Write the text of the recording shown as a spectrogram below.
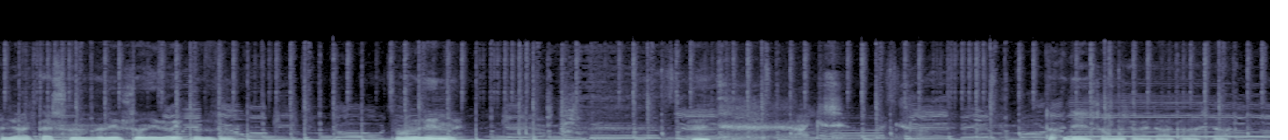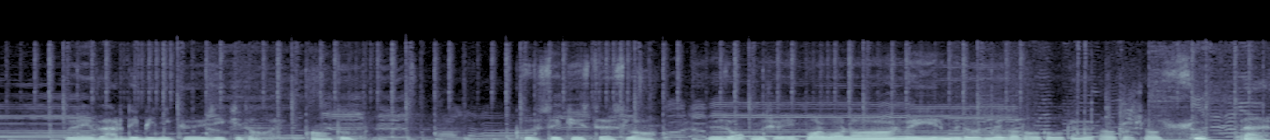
Hadi karakter sanından efsanevi bekliyordu o zaman. Doğru değil mi? Evet. Hangisi? Hangisi? De sandık evet arkadaşlar. Ve verdi 1202 daha altın. 48 Tesla. 160 elit barbarlar ve 24 mega dalgalık evet arkadaşlar süper.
